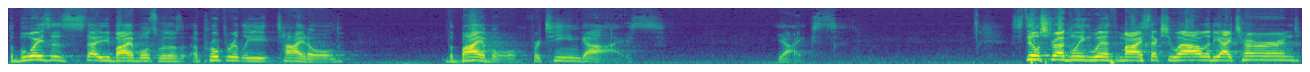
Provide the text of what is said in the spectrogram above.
The boys' study Bibles were appropriately titled The Bible for Teen Guys. Yikes. Still struggling with my sexuality, I turned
